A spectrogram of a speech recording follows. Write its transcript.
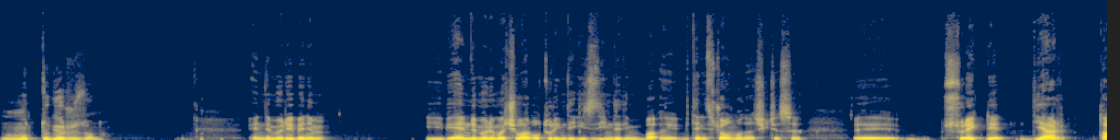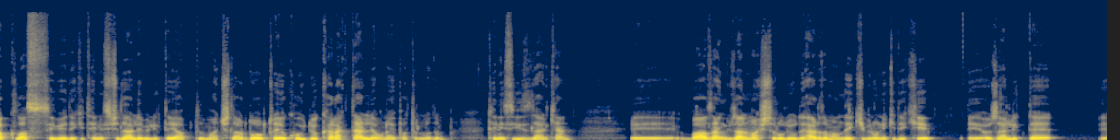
mutlu görürüz onu. Andy Murray benim bir Andy Murray maçı var. Oturayım da izleyeyim dediğim bir tenisçi olmadı açıkçası. Ee, sürekli diğer top class seviyedeki tenisçilerle birlikte yaptığı maçlarda ortaya koyduğu karakterle ona hep hatırladım. Tenisi izlerken. Ee, bazen güzel maçlar oluyordu. Her zaman da 2012'deki e, özellikle e,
